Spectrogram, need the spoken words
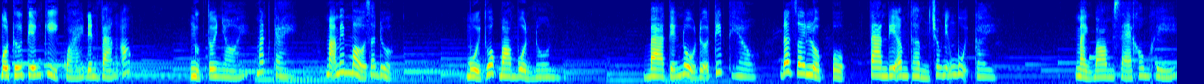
Một thứ tiếng kỳ quái đến váng óc. Ngực tôi nhói, Mắt cay. Mã mới mở ra được. Mùi thuốc bom buồn nôn. Ba tiếng nổ đỡ tiếp theo Đất rơi lột bộp Tan đi âm thầm trong những bụi cây. Mảnh bom xé không khí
